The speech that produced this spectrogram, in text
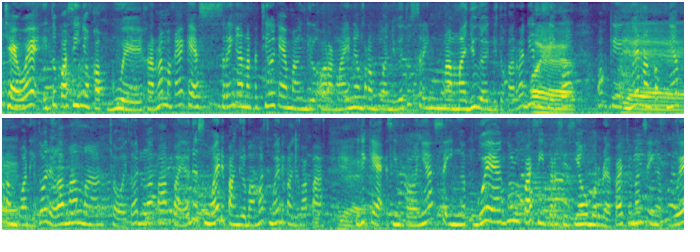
cewek itu pasti nyokap gue karena makanya kayak sering anak kecil kayak manggil orang lain yang perempuan juga tuh sering mama juga gitu karena dia Oh, iya, simpel iya. oke Iya, gue iya, nangkepnya iya, iya. perempuan itu adalah mama cowok itu adalah papa ya udah semuanya dipanggil mama semuanya dipanggil papa Iya. jadi kayak simpelnya seinget gue ya gue lupa sih persisnya umur berapa cuman seinget gue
